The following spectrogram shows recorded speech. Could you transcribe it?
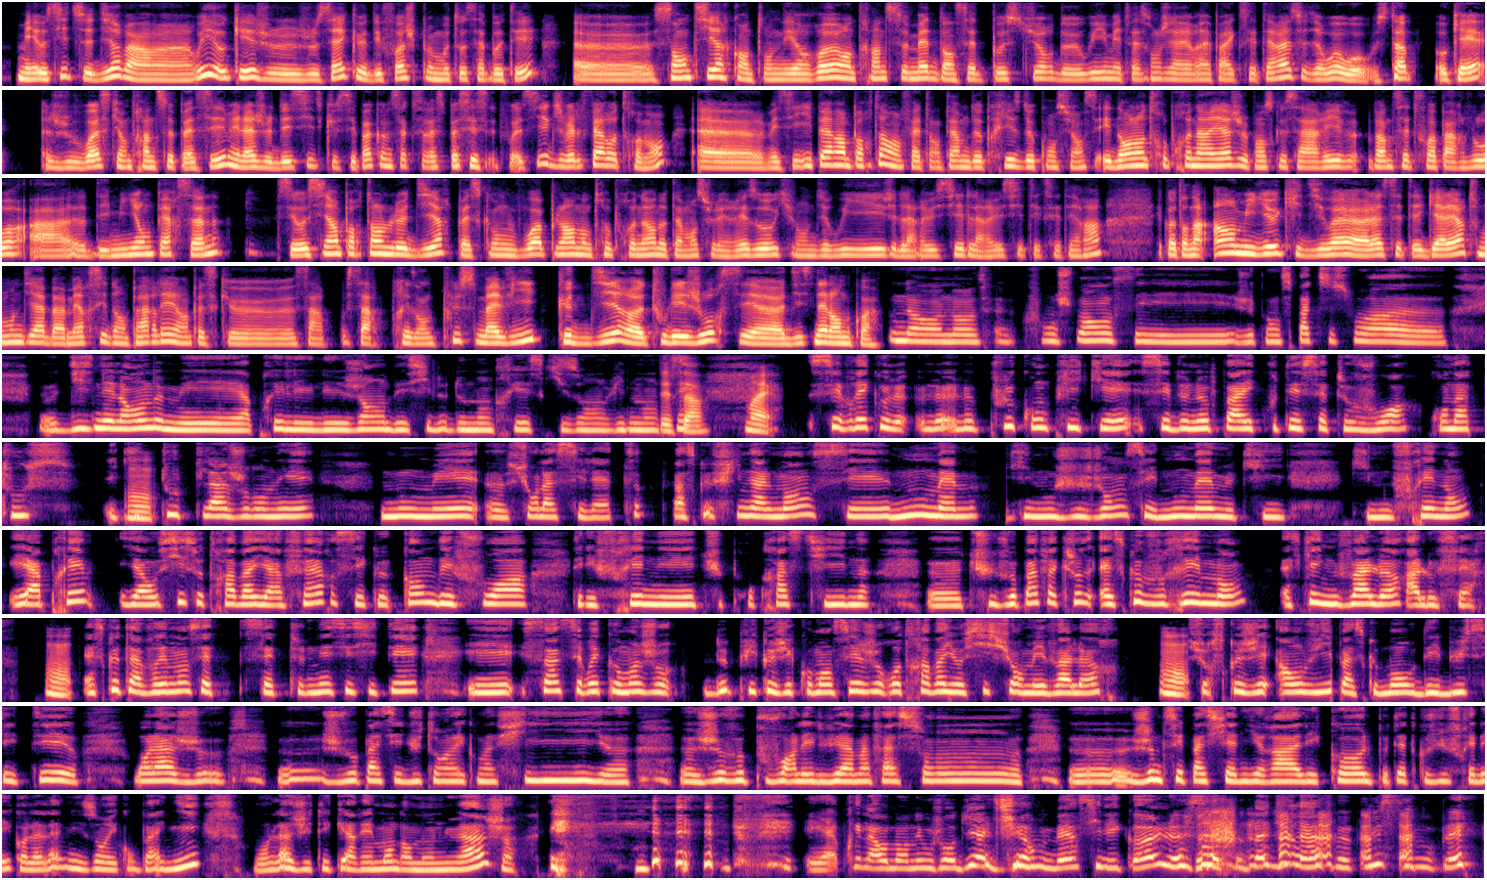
Mais aussi de se dire, ben oui, ok, je, je sais que des fois je peux m'auto-saboter, euh, sentir quand on est re en train de se mettre dans cette posture de oui, mais de toute façon j'y arriverai pas, etc. Et se dire wow, wow, stop, ok, je vois ce qui est en train de se passer, mais là je décide que c'est pas comme ça que ça va se passer cette fois-ci et que je vais le faire autrement. Euh, mais c'est hyper important en fait en termes de prise de conscience. Et dans l'entrepreneuriat, je pense que ça arrive 27 fois par jour à des millions de personnes. C'est aussi important de le dire parce qu'on voit plein d'entrepreneurs, notamment sur les réseaux, qui vont dire oui, j'ai de la réussite, de la réussite, etc. Et quand on a un au milieu qui dit ouais là c'était galère, tout le monde dit ah bah merci d'en parler hein, parce que ça ça représente plus ma vie que de dire euh, tous les jours c'est euh, Disneyland quoi. Non, non, franchement, c'est, je pense pas que ce soit euh, Disneyland, mais après les, les gens décident de montrer ce qu'ils ont envie de montrer. C'est ça. Ouais. C'est vrai que le, le- le plus compliqué, c'est de ne pas écouter cette voix qu'on a tous et qui Mm. toute la journée nous met euh, sur la sellette. Parce que finalement, c'est nous-mêmes qui nous jugeons, c'est nous-mêmes qui qui nous freinons. Et après, il y a aussi ce travail à faire, c'est que quand des fois t'es freiné, tu procrastines, euh, tu veux pas faire quelque chose, est-ce que vraiment, est-ce qu'il y a une valeur à le faire? Mm. Est-ce que tu as vraiment cette, cette nécessité? Et ça, c'est vrai que moi, je, depuis que j'ai commencé, je retravaille aussi sur mes valeurs, Mm. sur ce que j'ai envie, parce que moi, au début, c'était, euh, voilà, je, euh, je veux passer du temps avec ma fille, euh, euh, je veux pouvoir l'élever à ma façon, euh, je ne sais pas si elle ira à l'école, peut-être que je lui ferai l'école à la maison et compagnie. Bon, là, j'étais carrément dans mon nuage. Et après, là, on en est aujourd'hui à dire merci l'école, ça peut pas durer un peu plus, s'il vous plaît.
